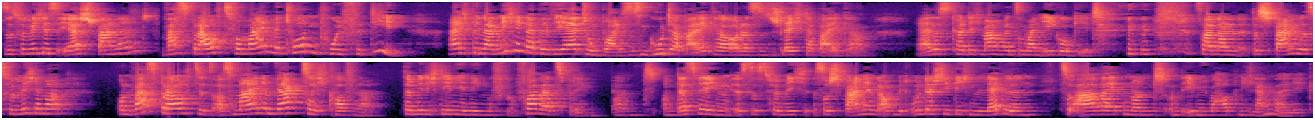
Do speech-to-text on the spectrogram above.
ist für mich ist eher spannend, was braucht's von meinem Methodenpool für die? Ja, ich bin dann nicht in der Bewertung, boah, das ist ein guter Biker oder das ist ein schlechter Biker. Ja, das könnte ich machen, wenn es um mein Ego geht. sondern das Spannende ist für mich immer, und was braucht's jetzt aus meinem Werkzeugkoffer? Damit ich denjenigen vorwärts bringe. Und, und deswegen ist es für mich so spannend, auch mit unterschiedlichen Leveln zu arbeiten und, und eben überhaupt nicht langweilig.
